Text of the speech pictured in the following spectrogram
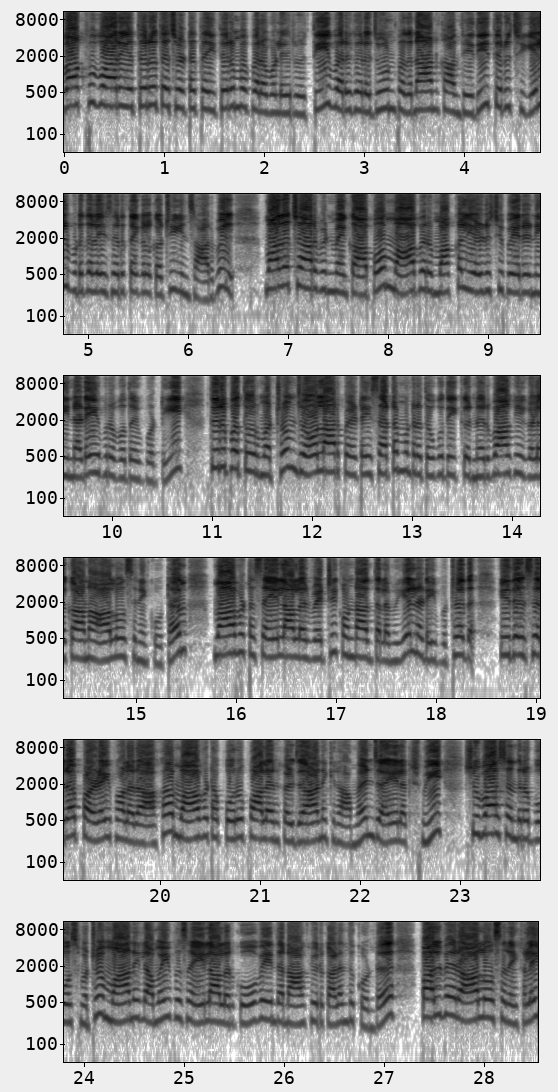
வக்ஃபு வாரிய திருத்த சட்டத்தை திரும்ப பெற வலியுறுத்தி வருகிற ஜூன் பதினான்காம் தேதி திருச்சியில் விடுதலை சிறுத்தைகள் கட்சியின் சார்பில் மதச்சார்பின்மை காப்போம் மாபெரும் மக்கள் எழுச்சி பேரணி நடைபெறுவதை ஒட்டி திருப்பத்தூர் மற்றும் ஜோலார்பேட்டை சட்டமன்ற தொகுதிக்கு நிர்வாகிகளுக்கான ஆலோசனைக் கூட்டம் மாவட்ட செயலாளர் வெற்றி கொண்டான் தலைமையில் நடைபெற்றது. இதில் சிறப்பு அழைப்பாளராக மாவட்ட பொறுப்பாளர்கள் ஜானகிராமன் ஜெயலட்சுமி சுபாஷ் சந்திரபோஸ் மற்றும் மாநில அமைப்பு செயலாளர் கோவேந்தன் ஆகியோர் கலந்து கொண்டு பல்வேறு ஆலோசனைகளை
